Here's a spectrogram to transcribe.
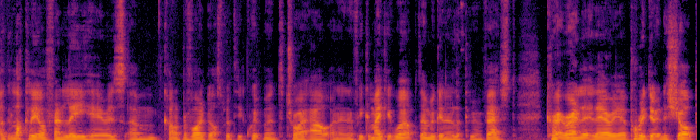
uh, luckily our friend Lee here has um, kind of provided us with the equipment to try it out. And then if we can make it work, then we're going to look to invest, create our own little area, probably do it in the shop.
